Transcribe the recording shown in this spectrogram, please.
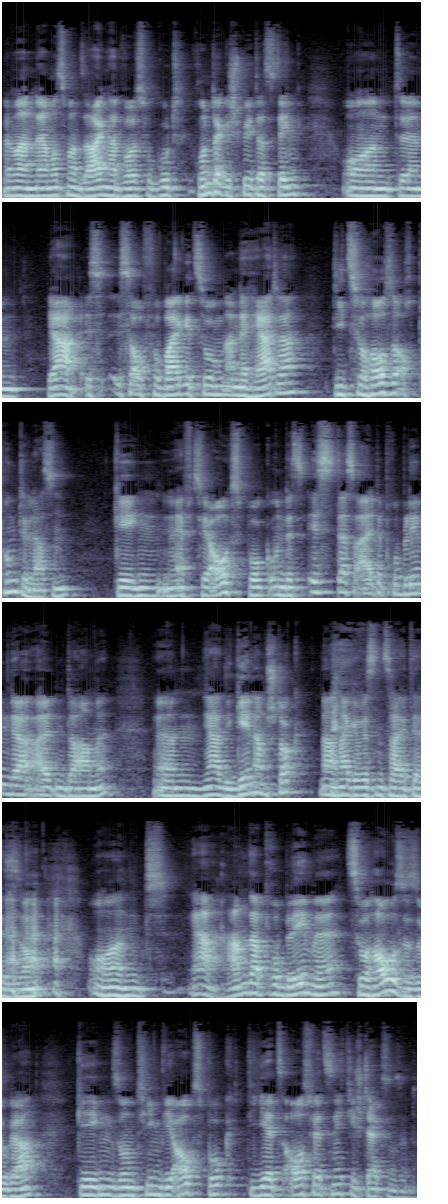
Wenn man, da muss man sagen, hat Wolfsburg gut runtergespielt, das Ding. Und ähm, ja, es ist auch vorbeigezogen an der Hertha, die zu Hause auch Punkte lassen gegen den FC Augsburg. Und es ist das alte Problem der alten Dame. Ähm, ja, die gehen am Stock nach einer gewissen Zeit der Saison. Und ja, haben da Probleme, zu Hause sogar, gegen so ein Team wie Augsburg, die jetzt auswärts nicht die stärksten sind.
